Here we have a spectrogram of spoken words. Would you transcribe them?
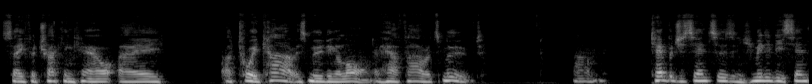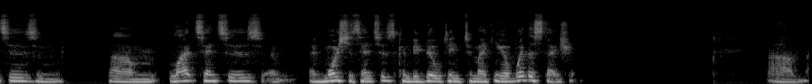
say, for tracking how a, a toy car is moving along and how far it's moved. Um, temperature sensors and humidity sensors and um, light sensors and, and, moisture sensors can be built into making a weather station. Um,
